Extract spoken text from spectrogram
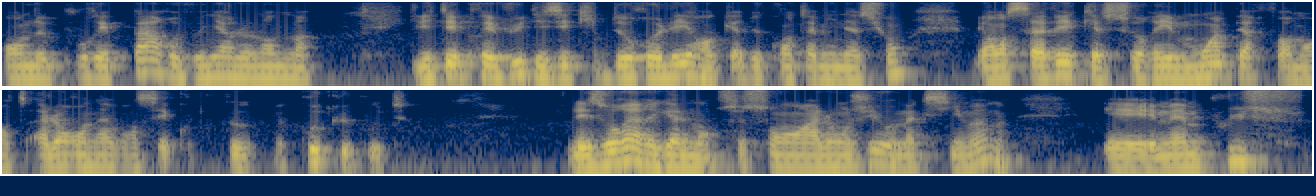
on ne pourrait pas revenir le lendemain. Il était prévu des équipes de relais en cas de contamination, mais on savait qu'elles seraient moins performantes, alors on avançait coûte que coûte. Les horaires également se sont allongés au maximum, et même plus,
